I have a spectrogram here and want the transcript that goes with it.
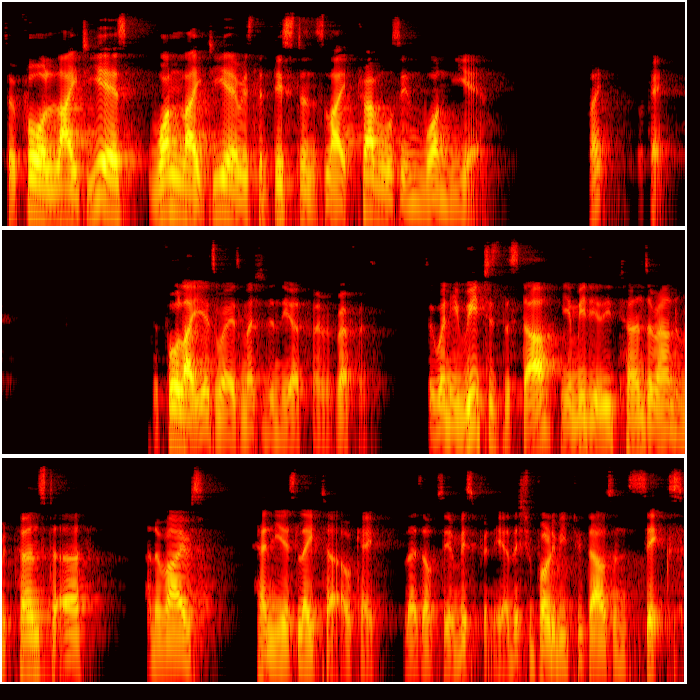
So four light years, one light year is the distance light travels in one year. Right? Okay. So four light years away is measured in the Earth frame of reference. So when he reaches the star, he immediately turns around and returns to Earth and arrives 10 years later. Okay, there's obviously a misprint here. This should probably be 2006,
